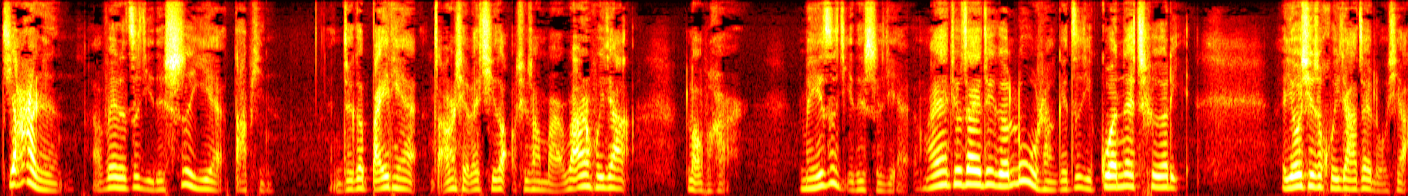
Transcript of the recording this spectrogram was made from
家人啊，为了自己的事业打拼。你这个白天早上起来起早去上班，晚上回家，老婆孩儿。没自己的时间，哎，就在这个路上给自己关在车里，尤其是回家在楼下，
